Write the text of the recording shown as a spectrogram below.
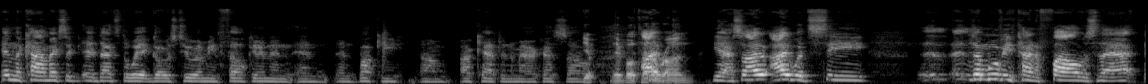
in the comics, it, it- that's the way it goes too. I mean, Falcon and and and Bucky um, are Captain America. So they both had a run yeah, so I, I would see uh, the movie kind of follows that.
